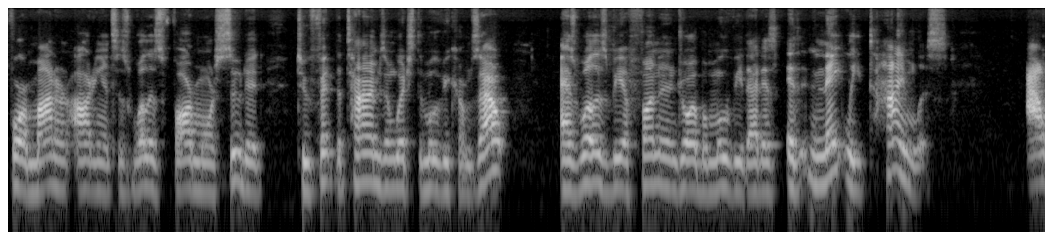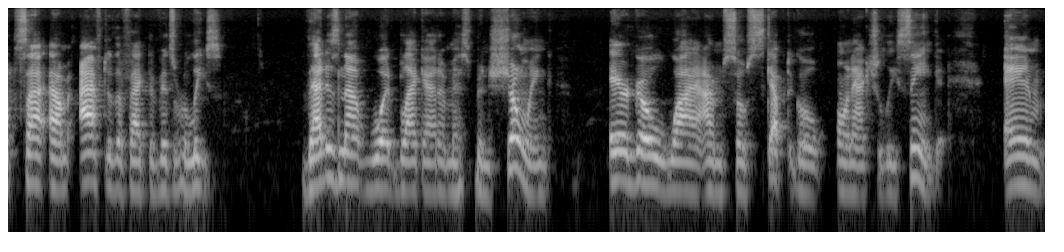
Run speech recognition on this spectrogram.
for a modern audience as well as far more suited to fit the times in which the movie comes out as well as be a fun and enjoyable movie that is innately timeless outside um, after the fact of its release. That is not what Black Adam has been showing, ergo why I'm so skeptical on actually seeing it. And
